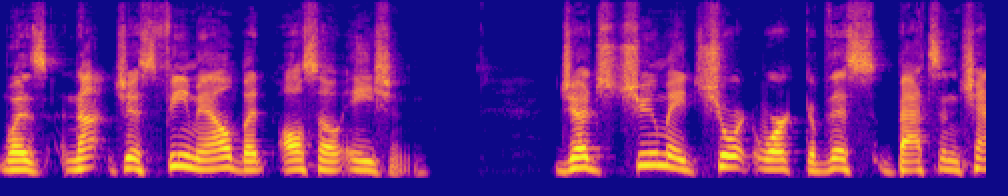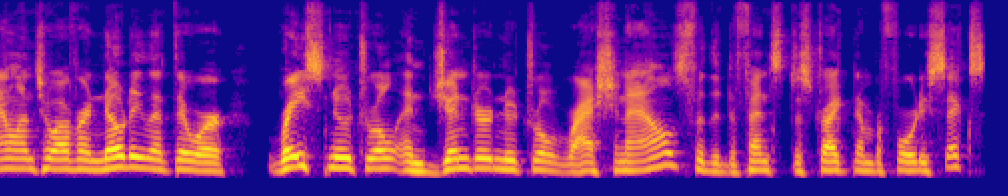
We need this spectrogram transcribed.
was not just female, but also Asian. Judge Chu made short work of this Batson challenge, however, noting that there were race neutral and gender neutral rationales for the defense to strike number 46,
